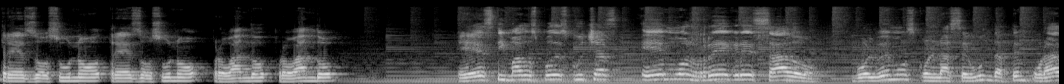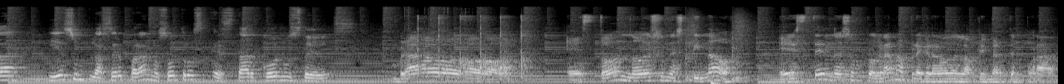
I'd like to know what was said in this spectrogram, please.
3, 2, 1, 3, 2, 1, probando, probando. Estimados podescuchas, hemos regresado. Volvemos con la segunda temporada y es un placer para nosotros estar con ustedes. ¡Bravo! Esto no es un spin-off. Este no es un programa pregrabado de la primera temporada.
